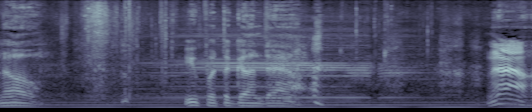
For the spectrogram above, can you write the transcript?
No. You put the gun down. Now.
